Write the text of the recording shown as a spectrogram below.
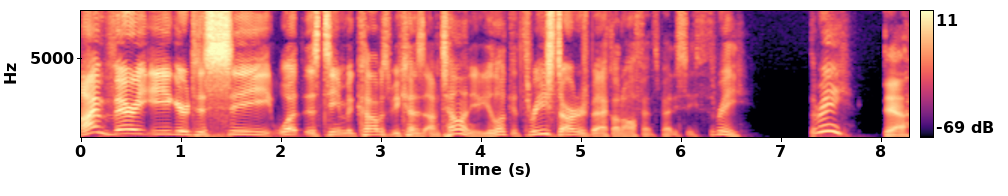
I'm very eager to see what this team becomes because I'm telling you, you look at three starters back on offense, Patty C. Three. Three. Yeah,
